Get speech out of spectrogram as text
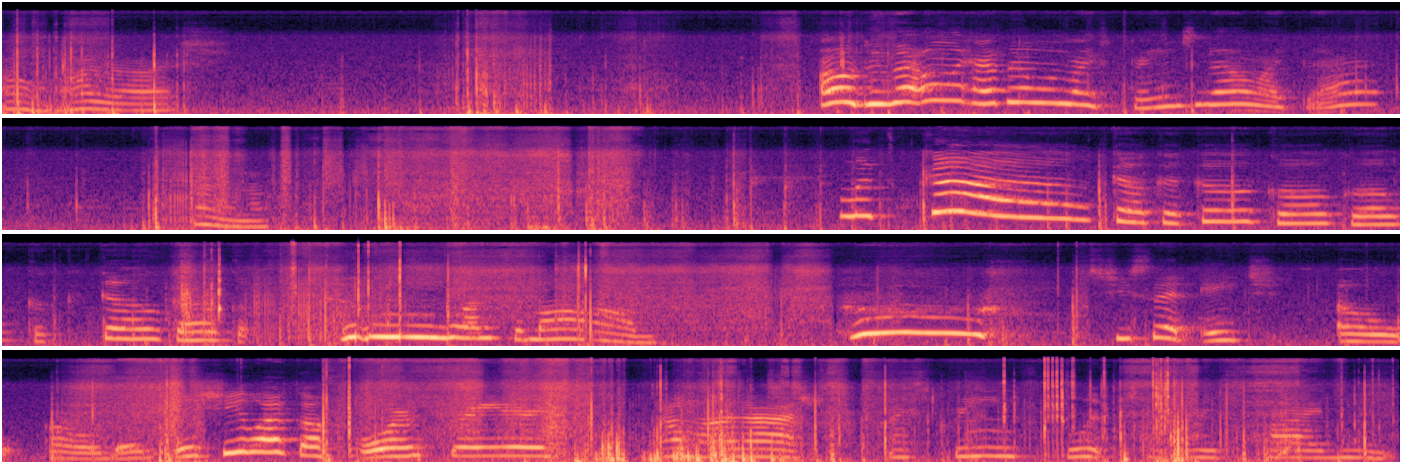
oh my gosh. Oh, does that only happen when my screen's down like that? I don't know. Let's go! Go, go, go, go, go, go, go. Who wants the mom? Who? She said H O O. Is she like a fourth grader? Oh my gosh. My screen flips every five minutes.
